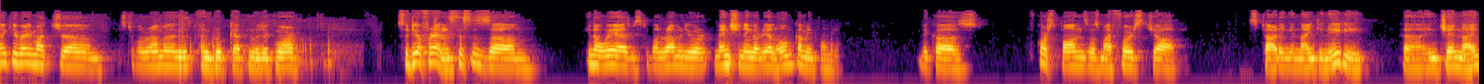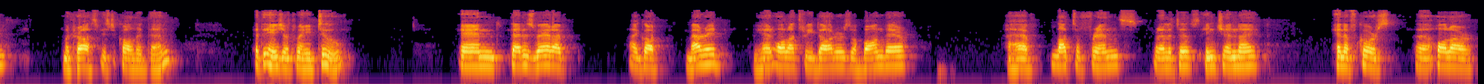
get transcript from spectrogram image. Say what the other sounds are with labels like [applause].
Thank you very much, um, Mr. Balaraman and, and Group Captain Vijay Kumar. So, dear friends, this is, um, in a way, as Mr. Balaraman, you're mentioning a real homecoming for me. Because, of course, Ponds was my first job starting in 1980 uh, in Chennai, Madras, we used to call it then, at the age of 22. And that is where I, I got married. We had all our three daughters were born there. I have lots of friends, relatives in Chennai. And of course, uh, all our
